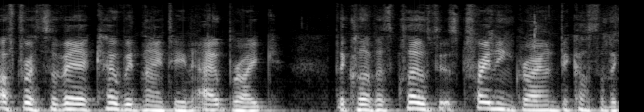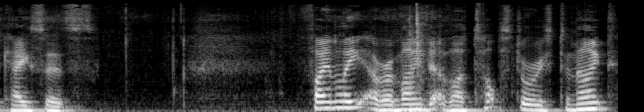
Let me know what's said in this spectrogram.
after a severe COVID 19 outbreak. The club has closed its training ground because of the cases. Finally, a reminder of our top stories tonight.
